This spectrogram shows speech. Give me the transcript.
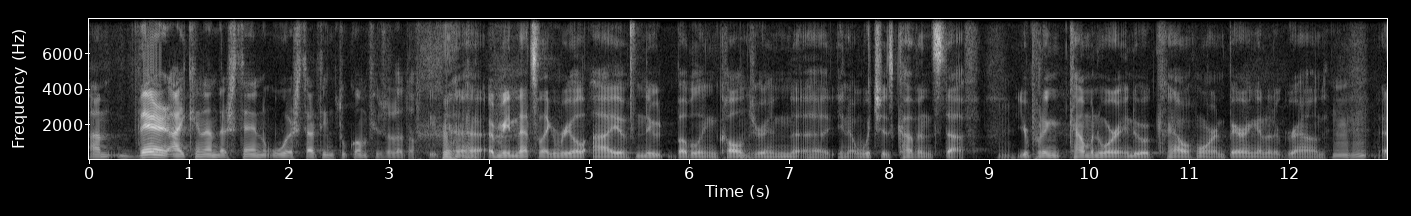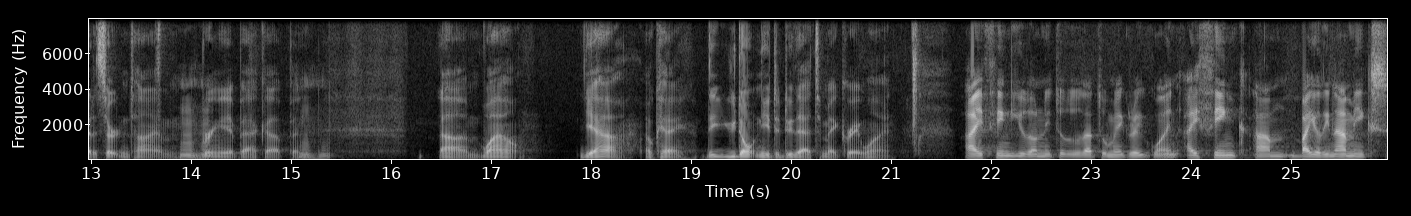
Um, there, I can understand we're starting to confuse a lot of people. I mean, that's like real eye of newt, bubbling cauldron, uh, you know, witch's coven stuff. Mm. You're putting cow manure into a cow horn, burying it underground mm-hmm. at a certain time, mm-hmm. bringing it back up, and mm-hmm. um, wow, yeah, okay. The, you don't need to do that to make great wine. I think you don't need to do that to make great wine. I think um, biodynamics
